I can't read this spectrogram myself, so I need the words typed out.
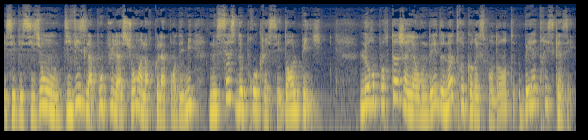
et ces décisions divisent la population alors que la pandémie ne cesse de progresser dans le pays. Le reportage à Yaoundé de notre correspondante Béatrice Cazé.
